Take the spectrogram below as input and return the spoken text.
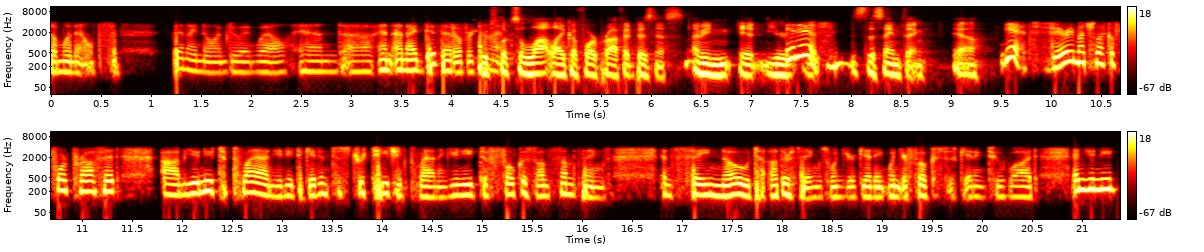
someone else then I know I'm doing well. And uh, and and I did that over time. Which looks a lot like a for-profit business. I mean, it you're it is. It's the same thing. Yeah. Yeah, it's very much like a for profit. Um, you need to plan. You need to get into strategic planning. You need to focus on some things and say no to other things when you're getting when your focus is getting too wide. And you need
